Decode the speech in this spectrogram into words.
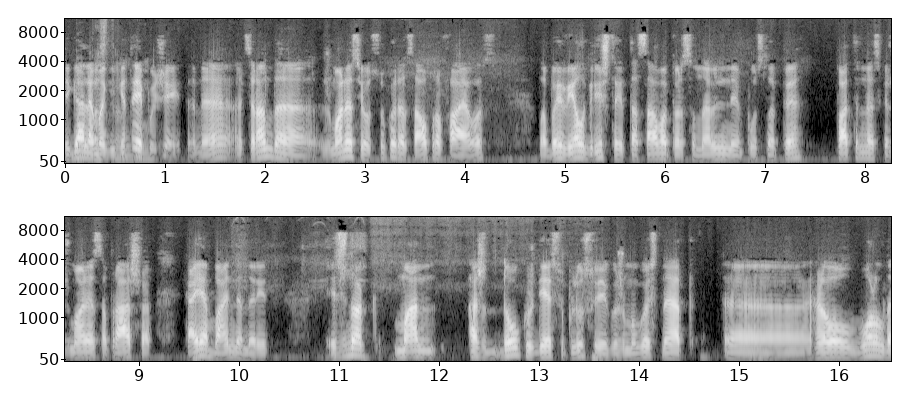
Tai galima kitaip užėjti, ne? Atsiranda, žmonės jau sukuria savo profilus, labai vėl grįžta į tą savo personalinį puslapį, patrinės, kad žmonės aprašo, ką jie bandė daryti. Ir žinok, man, aš daug uždėsiu pliusų, jeigu žmogus net uh, Hello World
